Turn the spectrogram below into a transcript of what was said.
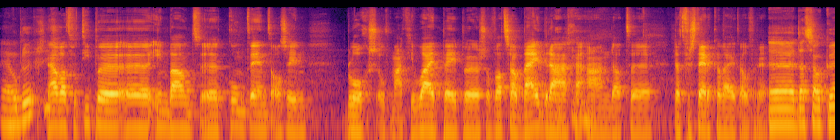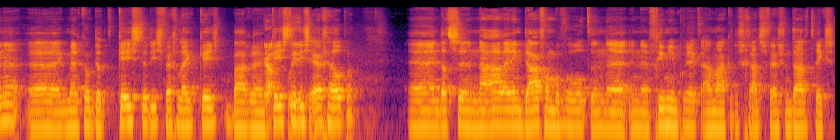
Ja, hoe bedoel je precies? Nou, wat voor type eh, inbound eh, content als in blogs of maak je whitepapers of wat zou bijdragen aan dat, eh, dat versterken waar je het over hebt? Eh, dat zou kunnen. Eh, ik merk ook dat case studies, vergelijkbare Ja, case studies erg helpen. En dat ze naar aanleiding daarvan bijvoorbeeld een, een freemium project aanmaken, dus gratis versie van Datatrix,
